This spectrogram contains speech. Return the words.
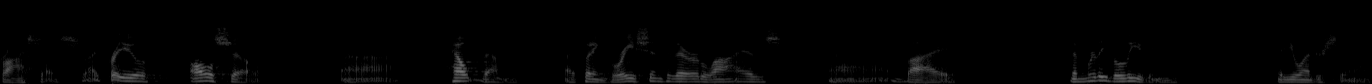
process. I pray you also uh, help them by putting grace into their lives, uh, by them really believing that you understand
